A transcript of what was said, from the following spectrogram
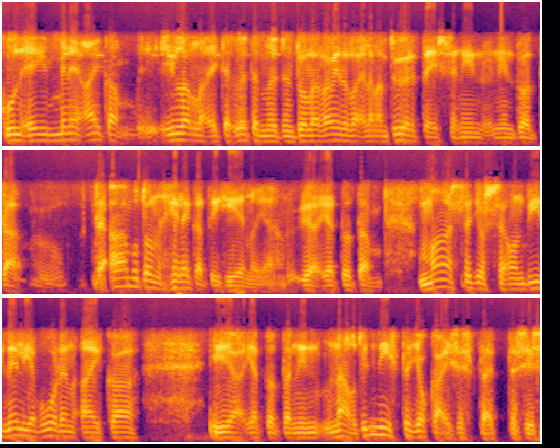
kun ei mene aika illalla eikä yötä myöten tuolla ravintolaelämän pyörteissä, niin, niin tuota, aamut on helkati hienoja. Ja, ja tota, maassa, jossa on vi neljä vuoden aikaa, ja, ja tota, niin nautin niistä jokaisesta, että siis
